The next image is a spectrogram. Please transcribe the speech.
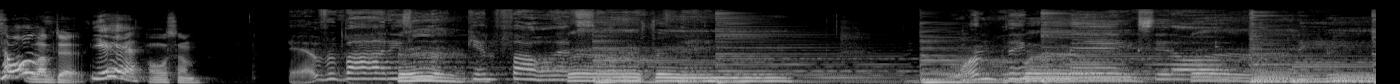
songs. Loved it. Yeah. Awesome. Everybody's looking for that something. One thing that makes it all complete.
